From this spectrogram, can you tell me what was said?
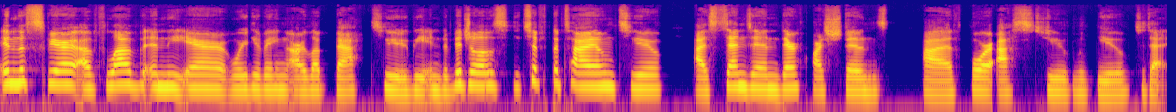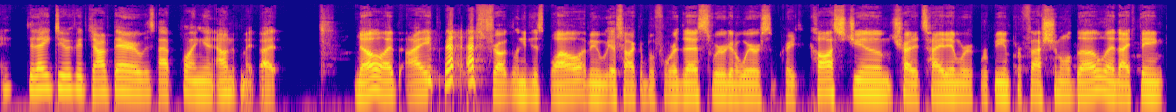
in the spirit of love in the air, we're giving our love back to the individuals who took the time to uh, send in their questions uh, for us to review today. Did I do a good job there, or was that pulling it out of my butt? No, I, I am struggling as well. I mean, we were talking before this. We were going to wear some crazy costume, try to tie it in. We're, we're being professional though. And I think,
